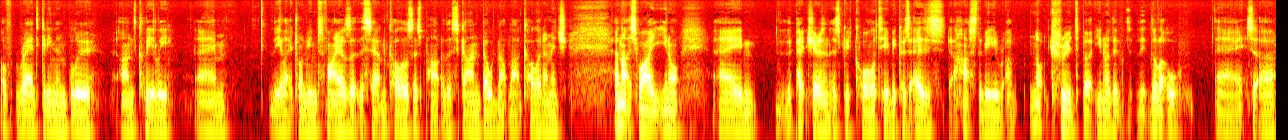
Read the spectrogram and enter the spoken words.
of red, green, and blue, and clearly um, the electron beams fires at the certain colours as part of the scan, building up that colour image, and that's why you know. Um, the picture isn't as good quality because it is it has to be uh, not crude but you know the the, the little uh, sort of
